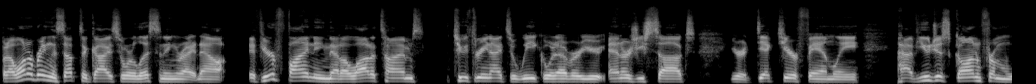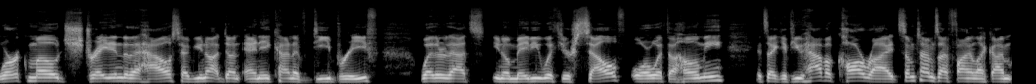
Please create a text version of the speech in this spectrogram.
But I want to bring this up to guys who are listening right now. If you're finding that a lot of times, two, three nights a week or whatever, your energy sucks, you're a dick to your family, have you just gone from work mode straight into the house? Have you not done any kind of debrief? Whether that's, you know, maybe with yourself or with a homie. It's like if you have a car ride, sometimes I find like I'm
